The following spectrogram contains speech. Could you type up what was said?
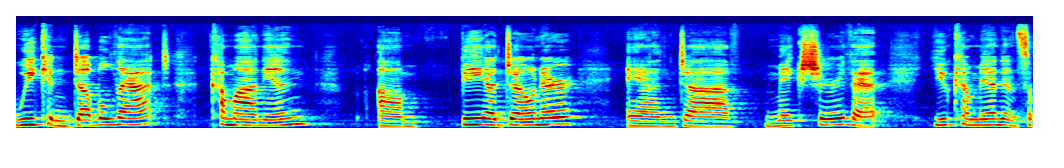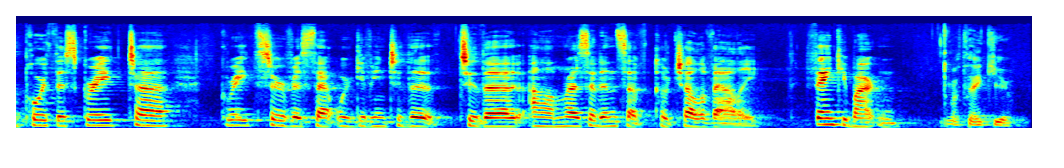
We can double that. Come on in, um, be a donor, and uh, make sure that you come in and support this great, uh, great service that we're giving to the to the um, residents of Coachella Valley. Thank you, Martin. Well, thank you.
